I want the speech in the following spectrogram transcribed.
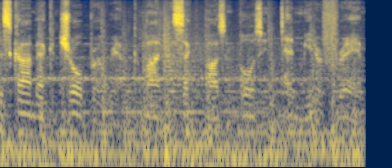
This combat control program, combined with the Sectopod's imposing 10-meter frame,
